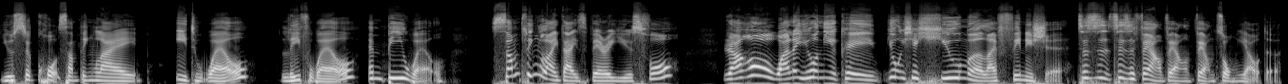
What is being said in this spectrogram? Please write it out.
use a quote something like eat well, live well, and be well. Something like that is very useful. 然后完了以后，你也可以用一些 humor 来 finish it. 这是这是非常非常非常重要的。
